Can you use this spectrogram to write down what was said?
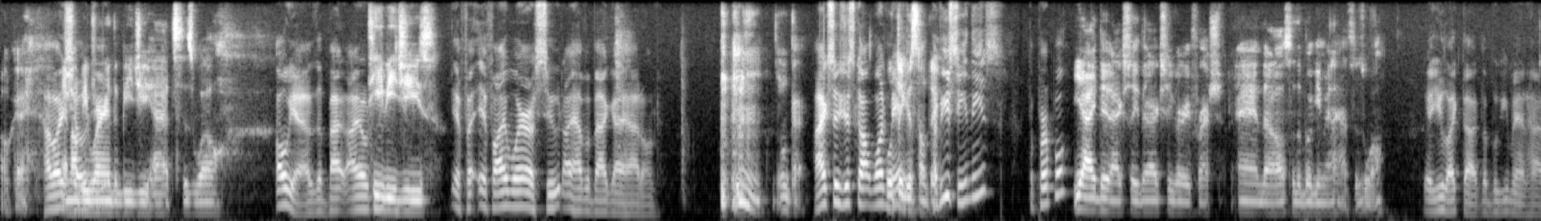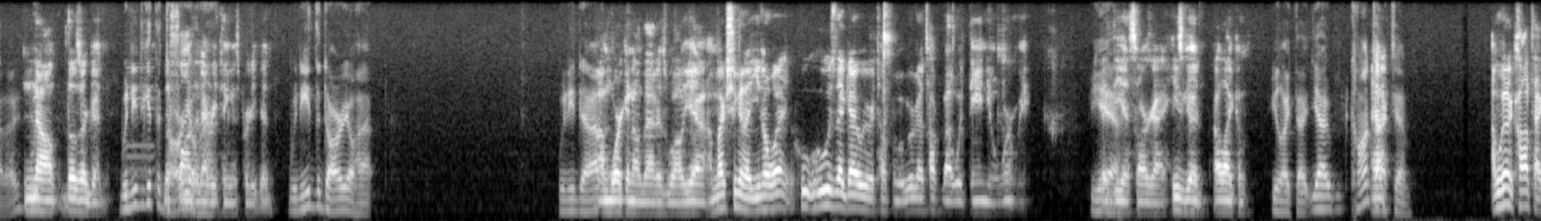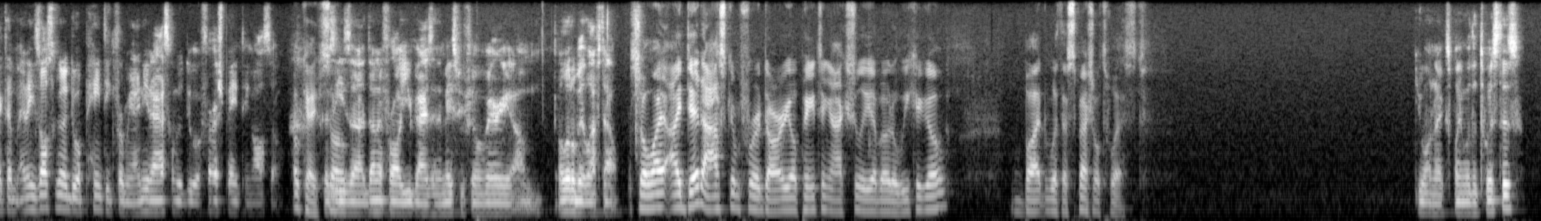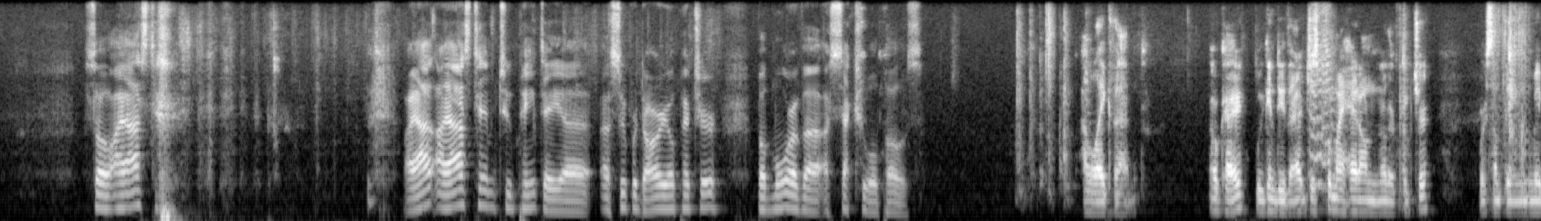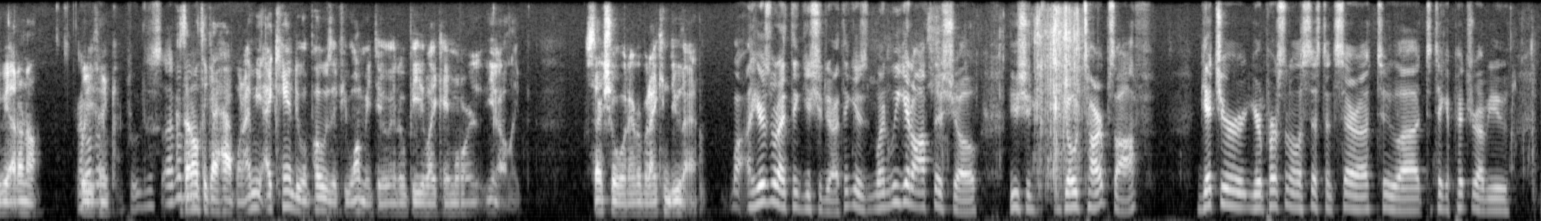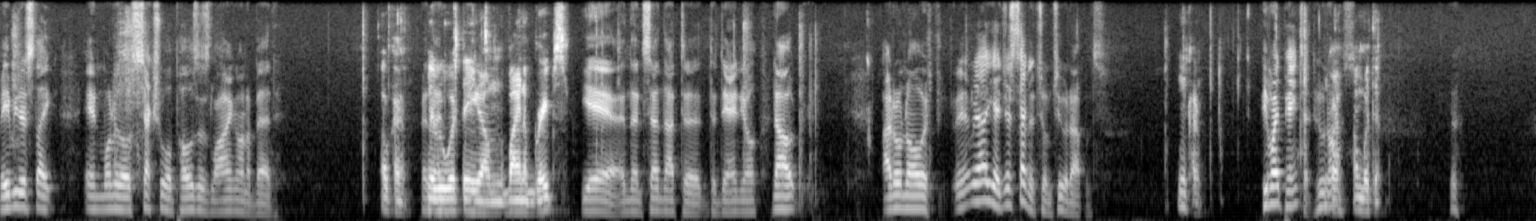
Okay. Have I and I'll be you? wearing the BG hats as well. Oh yeah, the bat. I don't. TBGs. If if I wear a suit, I have a bad guy hat on. Okay. I actually just got one. We'll made. think of something. Have you seen these? The purple? Yeah, I did actually. They're actually very fresh, and uh, also the boogeyman hats as well. Yeah, you like that the boogeyman hat, eh? No, those are good. We need to get the, Dario. The Dario font and hat. everything is pretty good. We need the Dario hat. We need to have. I'm working on that as well. Yeah, I'm actually gonna. You know what? Who who was that guy we were talking about? We were gonna talk about with Daniel, weren't we? Yeah, The DSR guy. He's good. I like him. you like that? Yeah, contact him. I'm gonna contact him, and he's also gonna do a painting for me. I need to ask him to do a fresh painting also, Okay, because so he's uh, done it for all you guys, and it makes me feel very um a little bit left out. so I I did ask him for a Dario painting actually about a week ago, but with a special twist. Do you want to explain what the twist is? So I asked. I, I asked him to paint a uh, a Super Dario picture, but more of a, a sexual pose. I like that. Okay, we can do that. Just put my head on another picture or something. Maybe I don't know. What do you don't think? know. Just- Because I know. don't think I have one. I mean, I can do a pose if you want me to. It'll be like a more, you know, like sexual whatever. But I can do that. Well, here's what I think you should do. I think is when we get off this show, you should go tarps off, get your your personal assistant Sarah to uh, to take a picture of you, maybe just like in one of those sexual poses, lying on a bed. Okay. And Maybe then- with the um, vine of grapes. Yeah, and then send that to, to Daniel. Now, I don't know if yeah, yeah, just send it to him. See what happens. Okay. He might paint it. Who Okay. knows? I'm with it.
